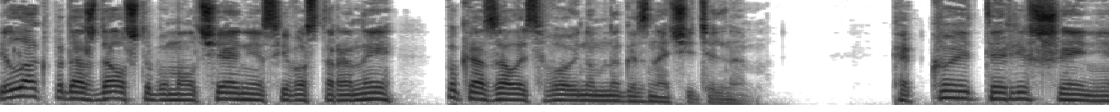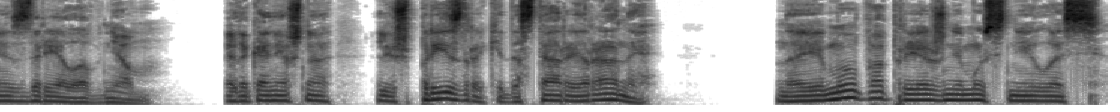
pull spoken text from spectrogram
Илак подождал, чтобы молчание с его стороны показалось воину многозначительным. Какое-то решение зрело в нем. Это, конечно, лишь призраки да старые раны. Но ему по-прежнему снилась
